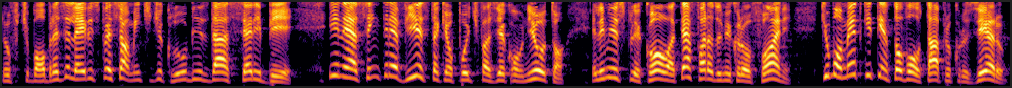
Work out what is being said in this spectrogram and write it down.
no futebol brasileiro, especialmente de clubes da Série B. E nessa entrevista que eu pude fazer com o Newton, ele me explicou, até fora do microfone, que o momento que tentou voltar para o Cruzeiro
